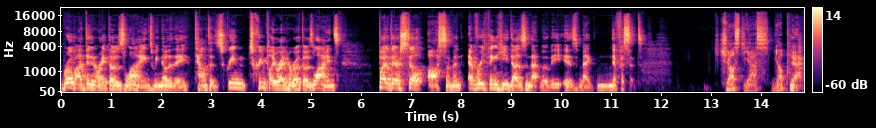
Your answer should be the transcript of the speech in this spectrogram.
robot didn't write those lines. We know that a talented screen screenplay writer wrote those lines, but they're still awesome, and everything he does in that movie is magnificent. Just yes, yup. Yeah,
